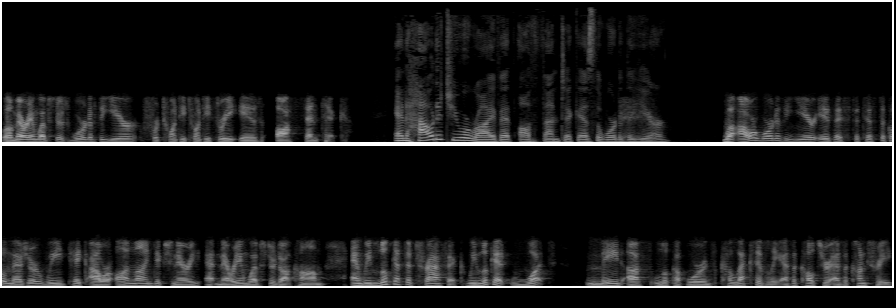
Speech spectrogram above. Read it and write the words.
Well, Merriam Webster's word of the year for 2023 is authentic. And how did you arrive at authentic as the word of the year? Well, our word of the year is a statistical measure. We take our online dictionary at merriam-webster.com and we look at the traffic. We look at what made us look up words collectively as a culture, as a country.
